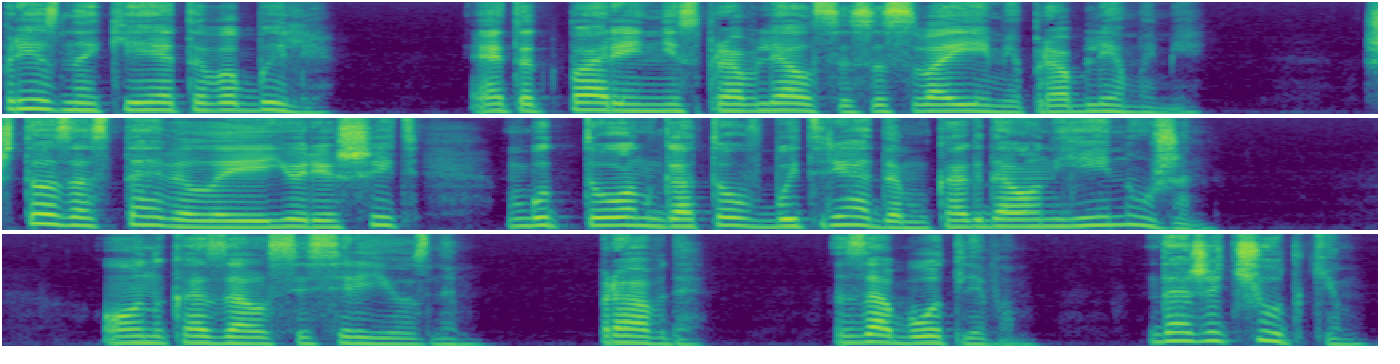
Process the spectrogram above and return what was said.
Признаки этого были. Этот парень не справлялся со своими проблемами. Что заставило ее решить, будто он готов быть рядом, когда он ей нужен? Он казался серьезным, правда, заботливым, даже чутким.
